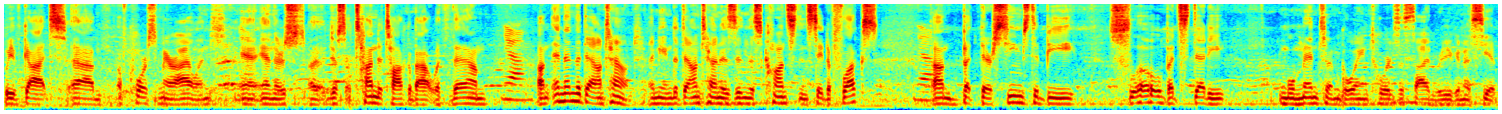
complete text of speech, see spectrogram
We've got, um, of course, Mare Island, and, and there's uh, just a ton to talk about with them. Yeah. Um, and then the downtown. I mean, the downtown is in this constant state of flux, Yeah. um, but there seems to be slow but steady momentum going towards the side where you're going to see it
